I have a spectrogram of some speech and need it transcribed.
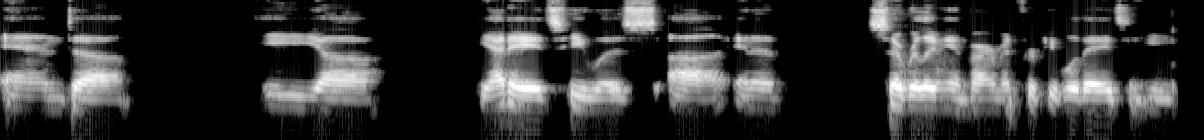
and uh, he uh, he had AIDS. He was uh, in a sober living environment for people with AIDS, and he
